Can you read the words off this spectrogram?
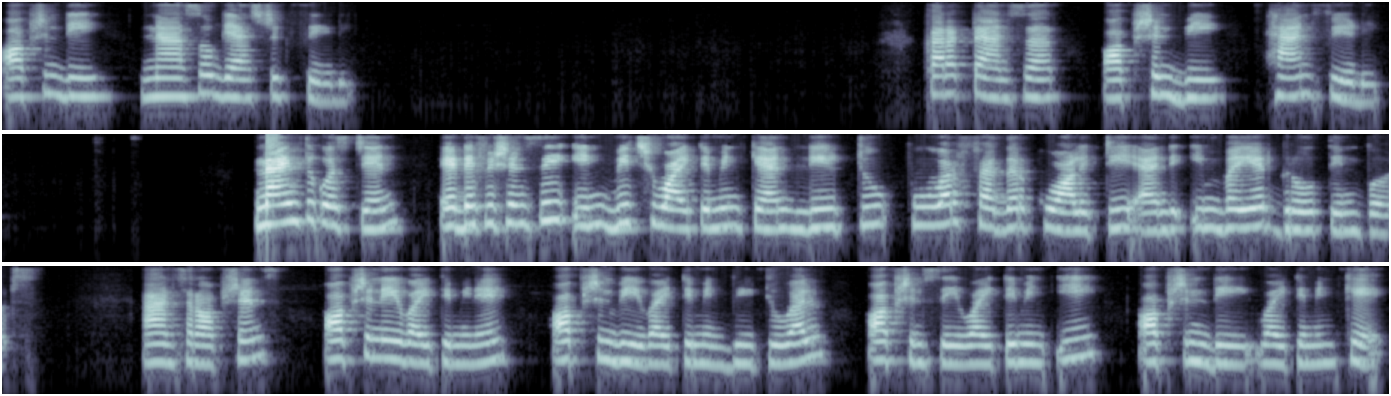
Option D, nasogastric feeding. Correct answer, option B, hand feeding. Ninth question, a deficiency in which vitamin can lead to poor feather quality and impaired growth in birds? Answer options, option A, vitamin A. Option B, vitamin B12. Option C, vitamin E. Option D, vitamin K.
